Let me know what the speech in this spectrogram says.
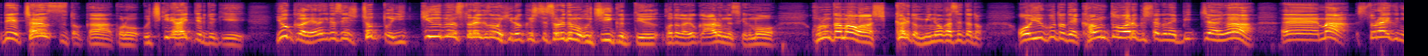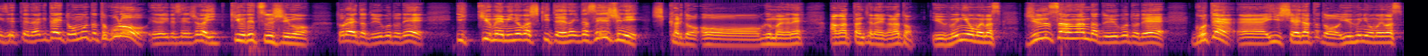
で、チャンスとか、この打ち切り入ってる時、よくは柳田選手ちょっと1球分ストライクゾーンを広くして、それでも打ち行くっていうことがよくあるんですけども、この球はしっかりと見逃せたと。いうことで、カウントを悪くしたくないピッチャーが、えー、まあ、ストライクに絶対投げたいと思ったところを、柳田選手が1球でツーシームを捉えたということで、1球目見逃し切った柳田選手に、しっかりと、おー軍配がね、上がったんじゃないかなというふうに思います。13安打ということで、5点、えーいい試合だったというふうに思います。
